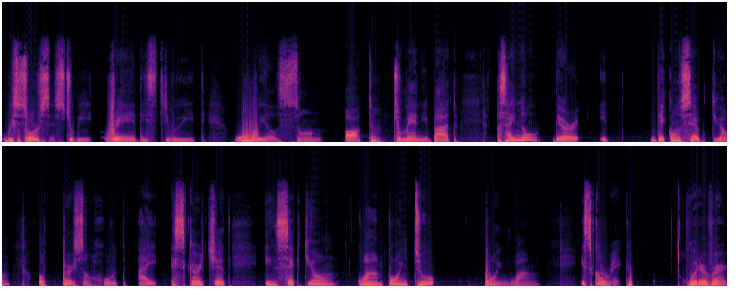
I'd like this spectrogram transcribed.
resources to be redistributed will sound odd to many, but as I know there it the conception of personhood I sketched in section 1.2.1 is correct. Whatever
